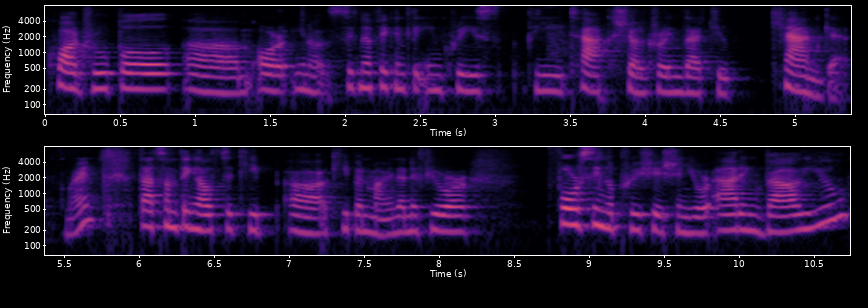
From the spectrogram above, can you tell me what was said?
quadruple um, or, you know, significantly increase the tax sheltering that you can get, right? That's something else to keep uh, keep in mind. And if you're forcing appreciation. You're adding value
